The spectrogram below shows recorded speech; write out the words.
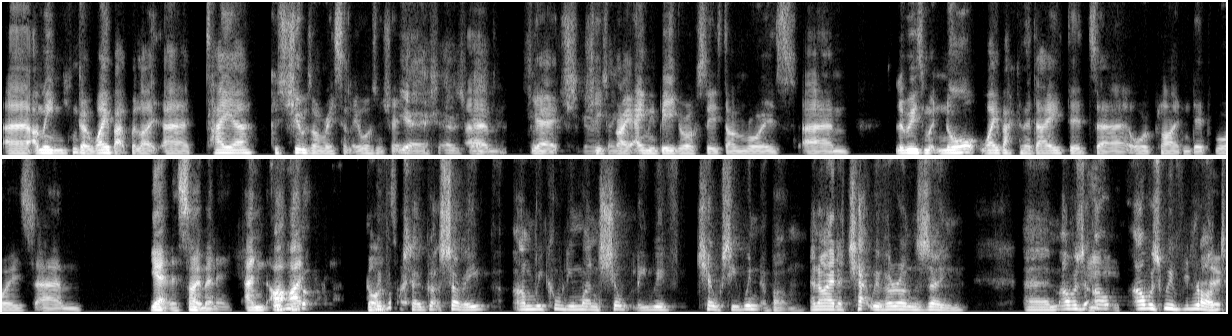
uh, I mean, you can go way back, but like uh, Taya, because she was on recently, wasn't she? Yeah, was Um, yeah, she's great. Amy Beager obviously has done Roy's. Um, Louise McNaught, way back in the day, did uh, or applied and did Roy's. Um, yeah, there's so many, and Well, I, we've I go on. we've also got sorry, I'm recording one shortly with Chelsea Winterbottom, and I had a chat with her on Zoom. Um, I was I, I was with Rod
